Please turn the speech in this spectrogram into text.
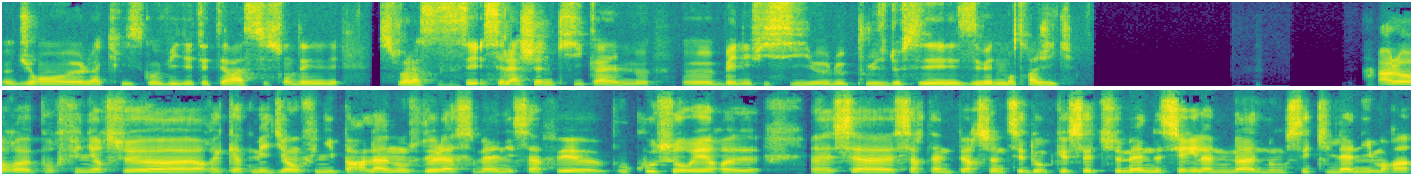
durant la crise Covid, etc. Ce sont des, voilà, c'est la chaîne qui quand même bénéficie le plus de ces événements tragiques. Alors, euh, pour finir ce euh, récap média, on finit par l'annonce de la semaine et ça fait euh, beaucoup sourire certaines personnes. C'est donc que cette semaine, Cyril Hanouna a annoncé qu'il animera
